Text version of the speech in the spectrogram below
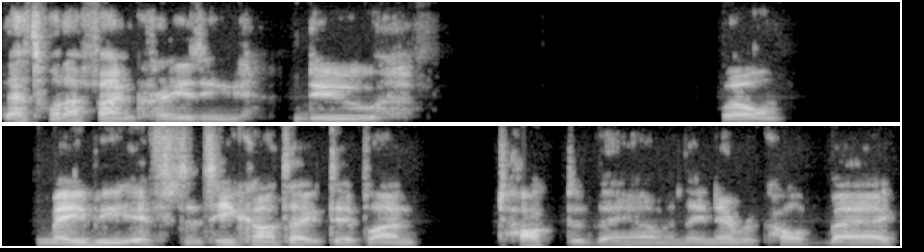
That's what I find crazy. Do well, maybe if since he contacted Tipline, talked to them and they never called back,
